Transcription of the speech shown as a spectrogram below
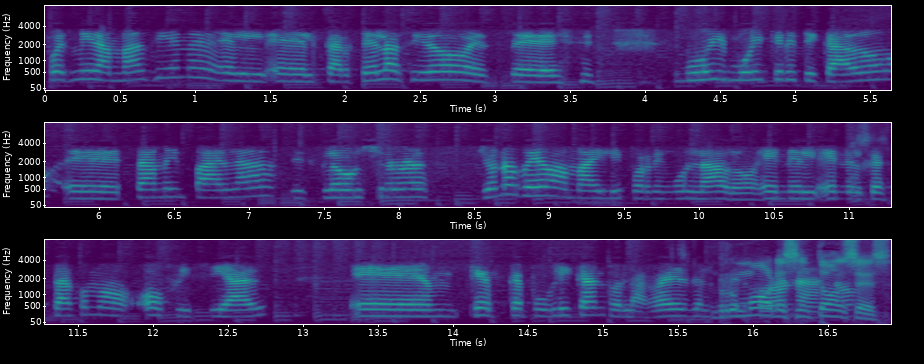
Pues mira, más bien el, el cartel ha sido este muy muy criticado. Eh, Tame Impala, Disclosure, yo no veo a Miley por ningún lado en el en el que está como oficial eh, que, que publican pues las redes del del Rumores entonces.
